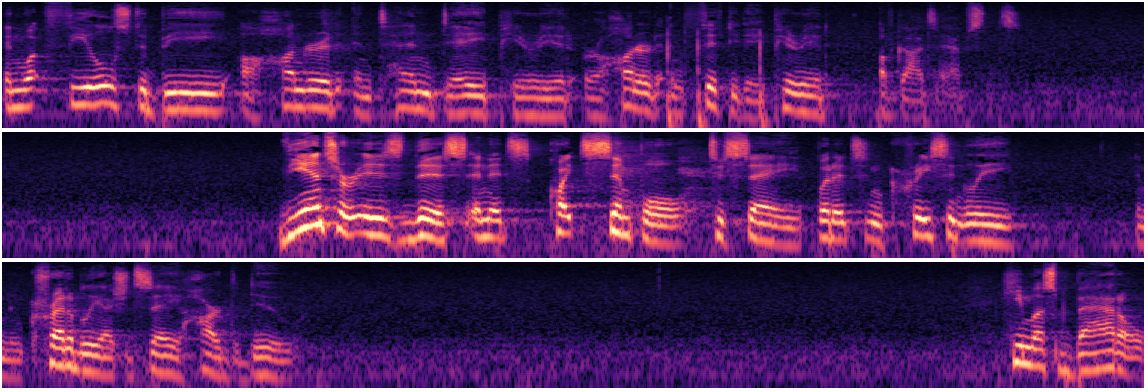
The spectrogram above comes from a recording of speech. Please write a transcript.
in what feels to be a 110 day period or a 150 day period of God's absence? The answer is this, and it's quite simple to say, but it's increasingly and incredibly, I should say, hard to do. He must battle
